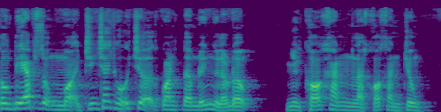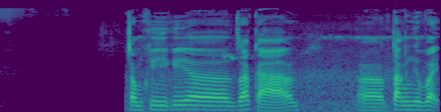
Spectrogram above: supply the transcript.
công ty áp dụng mọi chính sách hỗ trợ quan tâm đến người lao động, nhưng khó khăn là khó khăn chung. Trong khi cái ờ, giá cả ờ, tăng như vậy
